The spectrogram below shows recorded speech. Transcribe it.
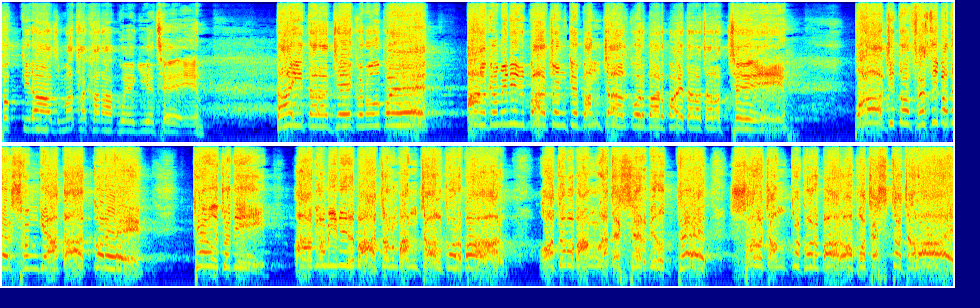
শক্তিরাজ মাথা খারাপ হয়ে গিয়েছে। তাই তারা যে কোনো উপায়ে আগামী নির্বাচনকে বানচাল করবার পায় তারা চালাচ্ছে। পরাজিত ফেসিবাদের সঙ্গে আতাত করে কেউ যদি আগামী নির্বাচন বানচাল করবার অথবা বাংলাদেশের বিরুদ্ধে ষড়যন্ত্র করবার অপচেষ্টা চালায়,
